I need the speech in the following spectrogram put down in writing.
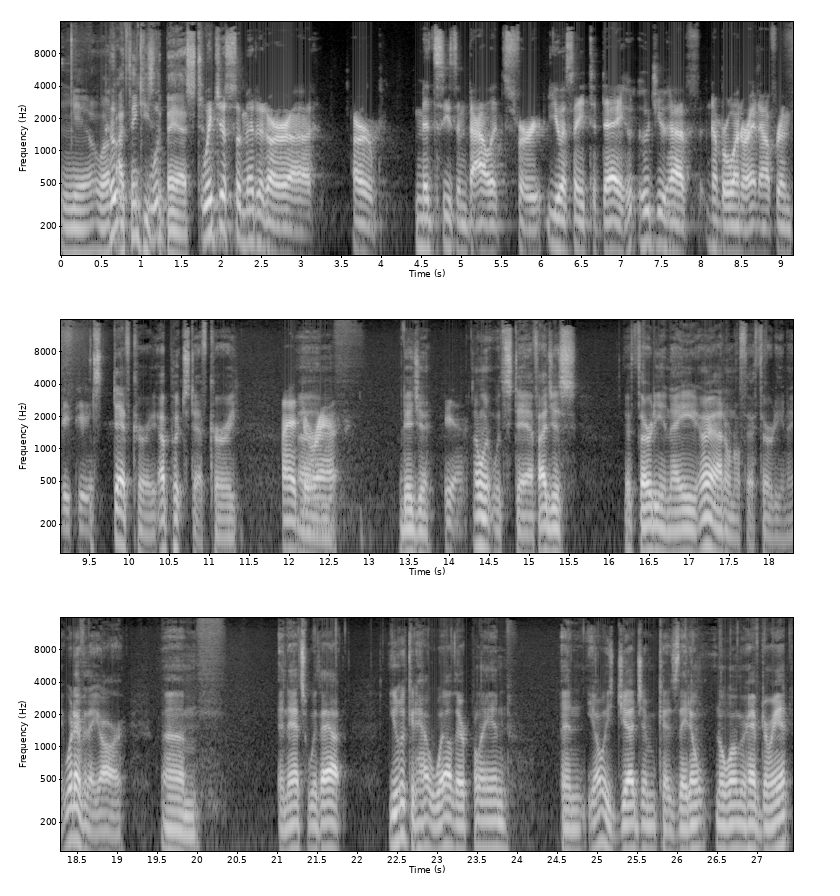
Yeah, well, Who- I think he's the best. We just submitted our uh, our midseason ballots for USA Today. Who, who'd you have number one right now for MVP? Steph Curry. I put Steph Curry. I had Durant. Did you? yeah. I went with Steph. I just they're thirty and eight. Or I don't know if they're thirty and eight. Whatever they are, um, and that's without. You look at how well they're playing, and you always judge them because they don't no longer have Durant.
